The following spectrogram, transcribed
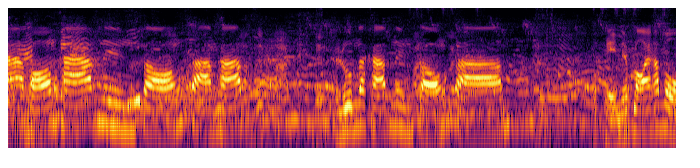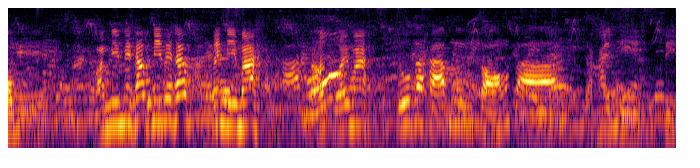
อ่าพร้อมครับหนึ่งสองสามครับรูปนะครับหนึ่งสองสามโอเคเรียบร้อยครับผม มามีไหมครับ มีไหมครับ ไม่มีมาสาวสวยมารูปนะครับหนึ่งสองสามอยากให้สี่สี่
